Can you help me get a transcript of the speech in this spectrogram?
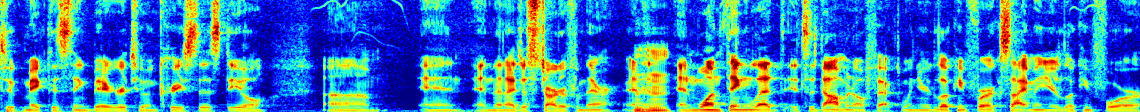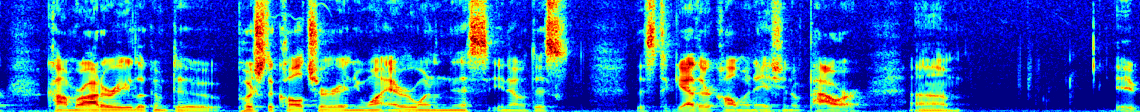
to make this thing bigger, to increase this deal, um, and and then I just started from there. And and one thing led. It's a domino effect. When you're looking for excitement, you're looking for camaraderie, you're looking to push the culture, and you want everyone in this you know this this together culmination of power. Um, it,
